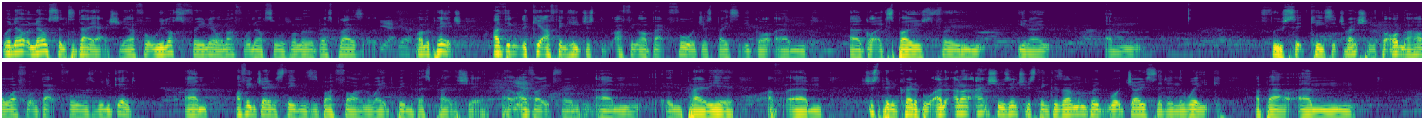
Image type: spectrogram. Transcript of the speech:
Well, Nel- Nelson today actually, I thought we lost three 0 and I thought Nelson was one of the best players Yeah. on the pitch. I think the key, I think he just, I think our back four just basically got um, uh, got exposed through, you know, um, through si- key situations. But on the whole, I thought the back four was really good. Um, I think James Stevens is by far and away been the best player this year. I, I voted for him um, in the Player of the Year. I've um, just been incredible, and, and I actually was interesting because I remember what Joe said in the week about. Um,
